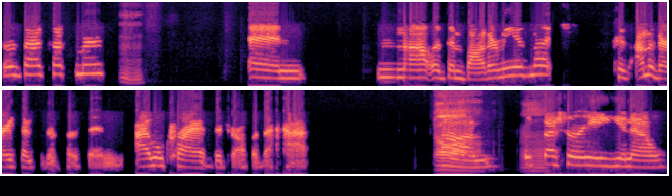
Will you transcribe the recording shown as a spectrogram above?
those bad customers Mhm. and not let them bother me as much. Because I'm a very sensitive person. I will cry at the drop of a hat. Oh, Um, uh-huh. especially you know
